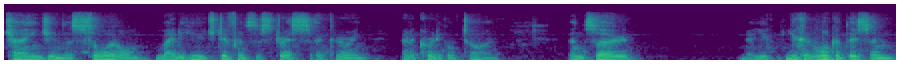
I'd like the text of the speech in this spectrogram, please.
change in the soil made a huge difference, the stress occurring at a critical time. And so you, know, you, you can look at this and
